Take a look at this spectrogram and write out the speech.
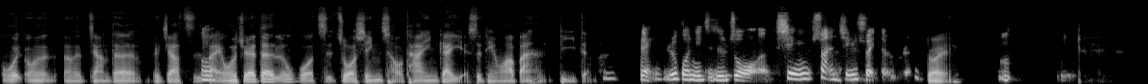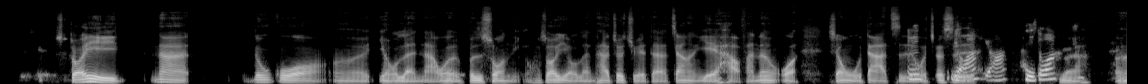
我我呃讲的比较直白，嗯、我觉得如果只做薪酬，它应该也是天花板很低的嘛。嗯对，如果你只是做薪算薪水的人，对，嗯，所以那如果呃有人啊，我不是说你，我说有人他就觉得这样也好，反正我胸无大志，嗯、我就是有啊有啊很多啊，对啊，嗯，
